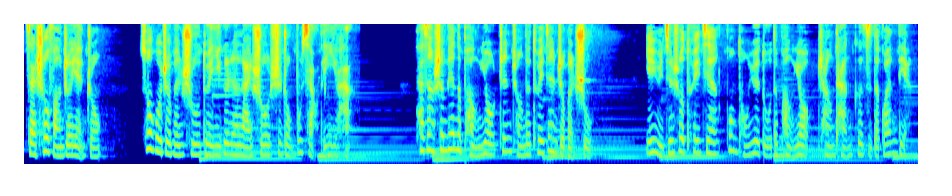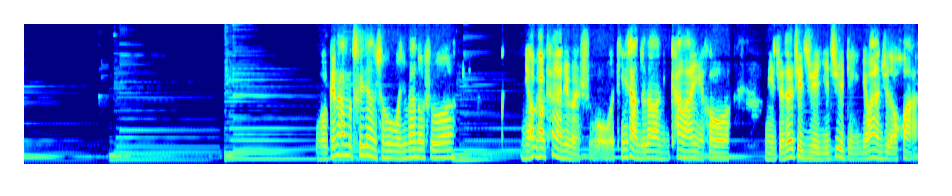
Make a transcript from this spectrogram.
在受访者眼中，错过这本书对一个人来说是种不小的遗憾。他向身边的朋友真诚地推荐这本书，也与接受推荐、共同阅读的朋友畅谈各自的观点。我跟他们推荐的时候，我一般都说：“你要不要看看这本书？我挺想知道你看完以后，你觉得这句一句顶一万句的话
